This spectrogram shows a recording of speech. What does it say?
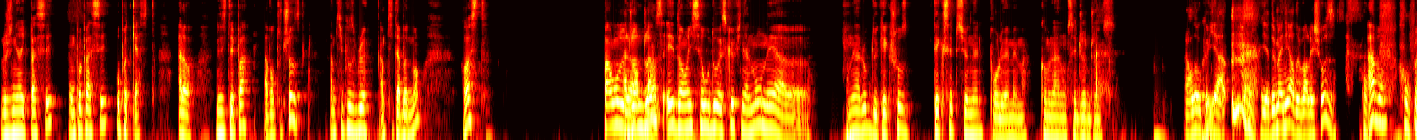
le générique passé, on peut passer au podcast. Alors, n'hésitez pas, avant toute chose, un petit pouce bleu, un petit abonnement. Rust Parlons de Alors, John ben- Jones et d'Henri Cerudo. Est-ce que finalement on est à, euh, on est à l'aube de quelque chose d'exceptionnel pour le MMA, comme l'a annoncé John Jones? Alors donc il y a il y a deux manières de voir les choses. Ah bon? On peut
